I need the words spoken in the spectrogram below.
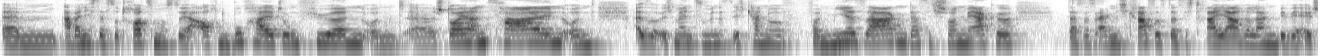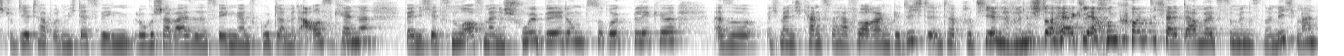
ähm, aber nichtsdestotrotz musst du ja auch eine Buchhaltung führen und äh, Steuern zahlen und also ich meine, zumindest ich kann nur von mir sagen, dass ich schon merke, dass es eigentlich krass ist, dass ich drei Jahre lang BWL studiert habe und mich deswegen logischerweise deswegen ganz gut damit auskenne. Wenn ich jetzt nur auf meine Schulbildung zurückblicke, also ich meine, ich kann zwar hervorragend Gedichte interpretieren, aber eine Steuererklärung konnte ich halt damals zumindest noch nicht machen.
